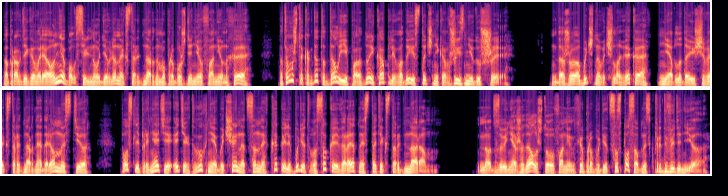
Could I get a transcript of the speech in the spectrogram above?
По правде говоря, он не был сильно удивлен экстраординарному пробуждению Фан Юнхэ, потому что когда-то дал ей по одной капле воды источников жизни души. Даже у обычного человека, не обладающего экстраординарной одаренностью, После принятия этих двух необычайно ценных капель будет высокая вероятность стать экстраординаром. Но Цзуи не ожидал, что у Фан Юнхэ пробудится способность к предвидению.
